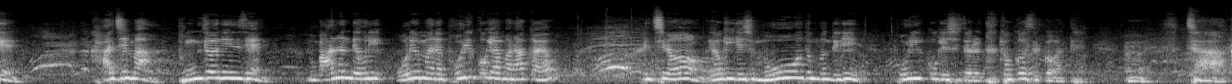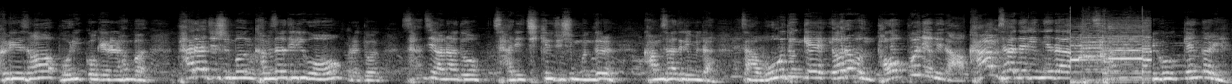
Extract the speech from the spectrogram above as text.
보릿고개, 가지마, 동전인생 뭐 많은데 우리 오랜만에 보릿고개 한번 할까요? 그렇죠. 여기 계신 모든 분들이 보릿고개 시절을 다 겪었을 것 같아. 어. 자, 그래서 보릿고개를 한번 팔아주신 분 감사드리고 그래도 사지 않아도 자리 지켜주신 분들 감사드립니다. 자, 모든 게 여러분 덕분입니다. 감사드립니다. 그리고 깽가리,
